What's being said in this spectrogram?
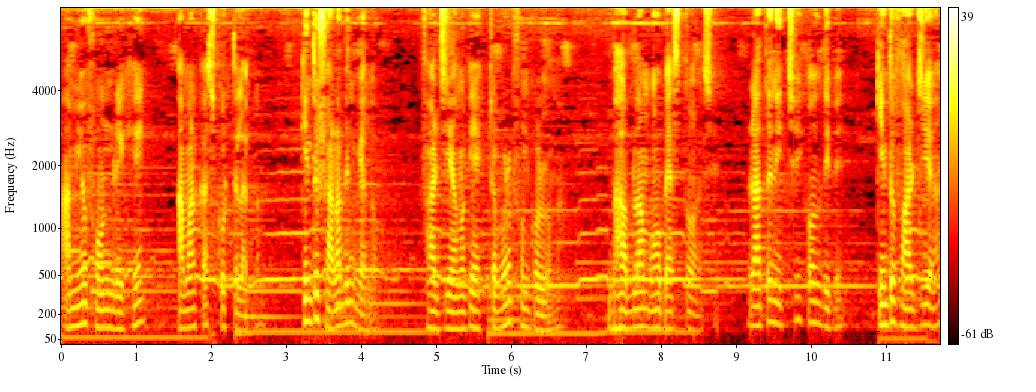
আমিও ফোন রেখে আমার কাজ করতে লাগলাম। কিন্তু সারাদিন গেল। ফারজিয়া আমাকে একটা বড় ফোন করল না। ভাবলাম ও ব্যস্ত আছে। রাতে নিশ্চয়ই কল দিবে। কিন্তু ফারজিয়া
